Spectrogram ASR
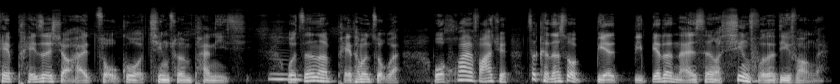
可以陪着小孩走过青春叛逆期，我真的陪他们走过来。我忽然发觉，这可能是我别比别的男生啊幸福的地方哎，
